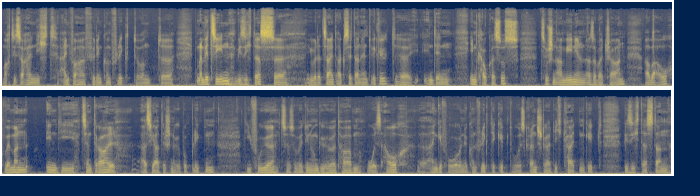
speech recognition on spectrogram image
macht die Sache nicht einfacher für den Konflikt. Und äh, man wird sehen, wie sich das äh, über der Zeitachse dann entwickelt äh, in den, im Kaukasus zwischen Armenien und Aserbaidschan, aber auch wenn man in die zentralasiatischen Republiken die früher zur Sowjetunion gehört haben, wo es auch äh, eingefrorene Konflikte gibt, wo es Grenzstreitigkeiten gibt, wie sich das dann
